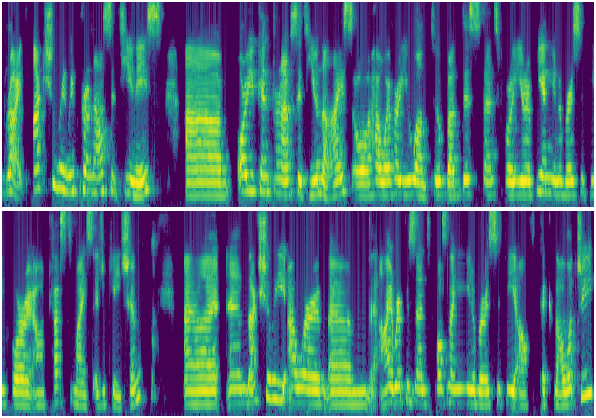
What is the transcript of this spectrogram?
Right. Actually, we pronounce it Unis, um, or you can pronounce it UNICE, or however you want to, but this stands for European University for uh, Customized Education. Uh, and actually, our um, I represent Poznan University of Technology,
